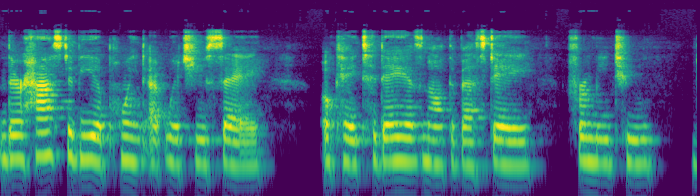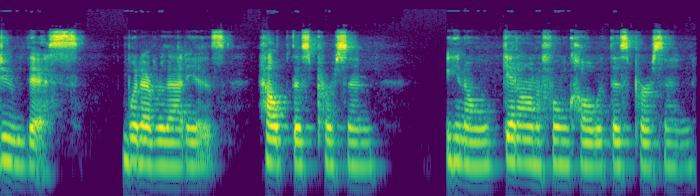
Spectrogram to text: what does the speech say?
There has to be a point at which you say, okay, today is not the best day for me to do this, whatever that is. Help this person, you know, get on a phone call with this person,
